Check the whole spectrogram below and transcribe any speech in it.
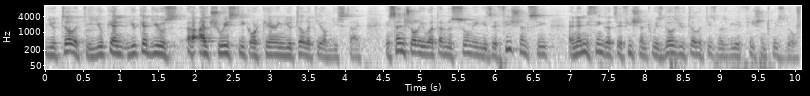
utility. You can, you can use uh, altruistic or caring utility of this type. Essentially, what I'm assuming is efficiency, and anything that's efficient with those utilities must be efficient with those.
